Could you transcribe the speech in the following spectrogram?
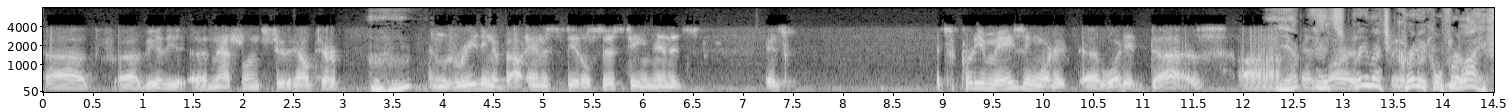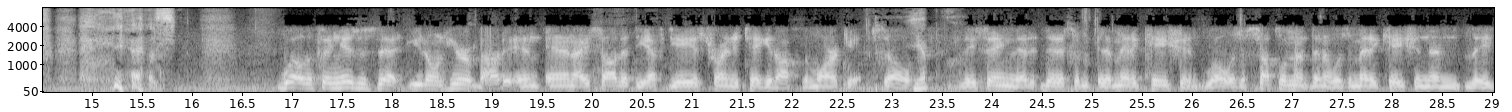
uh, uh, via the uh, National Institute of Health here and was reading about N-acetylcysteine, and it's it's it's pretty amazing what it uh, what it does. Uh, Yep. It's pretty much critical for life. yes. Well, the thing is, is that you don't hear about it, and and I saw that the FDA is trying to take it off the market. So Yep. they're saying that that it's a, a medication. Well, it was a supplement, then it was a medication, then they,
